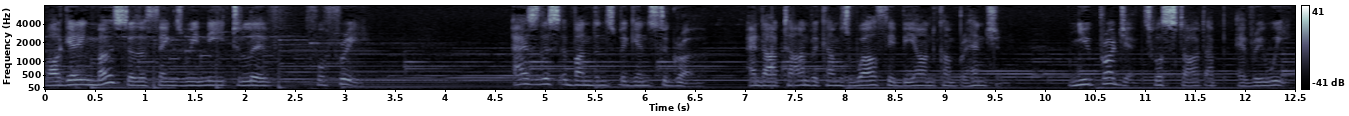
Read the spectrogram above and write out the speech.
while getting most of the things we need to live for free. As this abundance begins to grow, and our town becomes wealthy beyond comprehension, new projects will start up every week,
